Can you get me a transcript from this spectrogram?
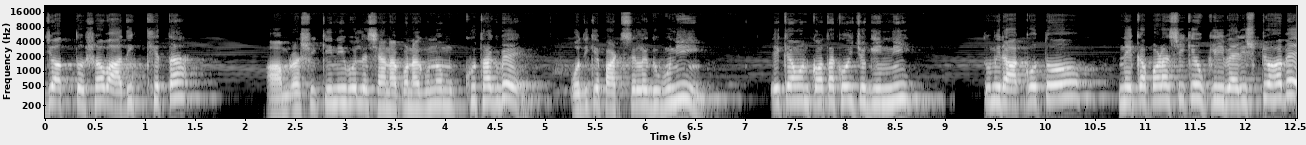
যত সব আদিক্ষেতা। আমরা শিখিনি বলে সেনাপনাগুলো মুখ্য থাকবে, ওদিকে পাঠশালে দুবুনি। এ কেমন কথা কইছো গিন্নি? তুমি রাখো তো নেকাপড়া শিখে উকিল ব্যারিস্ট হবে।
